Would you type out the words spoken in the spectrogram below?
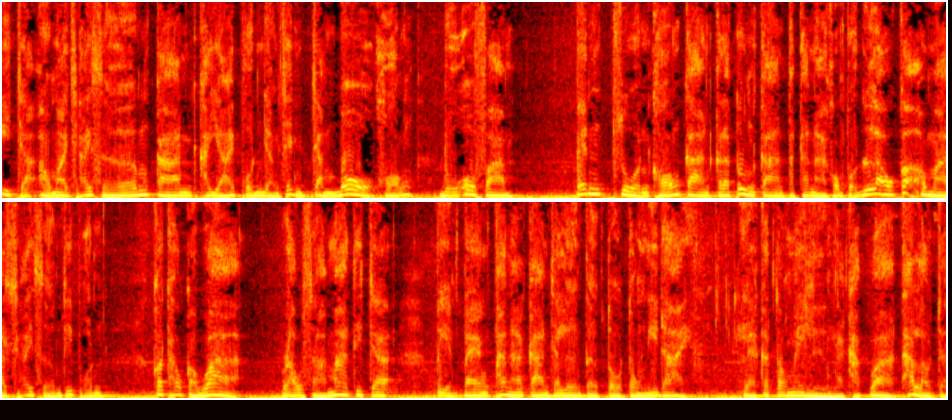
ี่จะเอามาใช้เสริมการขยายผลอย่างเช่นจัมโบ้ของดูโอฟาร์มเป็นส่วนของการกระตุ้นการพัฒนาของผลเราก็เอามาใช้เสริมที่ผล ก็เท่ากับว่าเราสามารถที่จะเปลี่ยนแปลงพัฒนาการเจริญเติบโตตรงนี้ได้ และก็ต้องไม่ลืมนะครับว่าถ้าเราจะ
